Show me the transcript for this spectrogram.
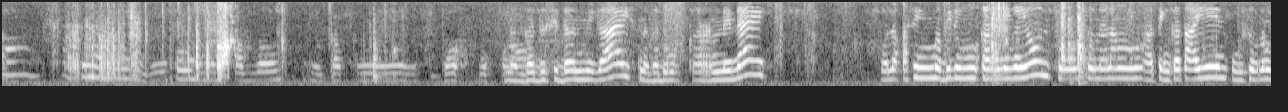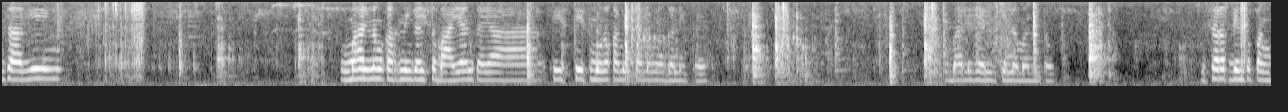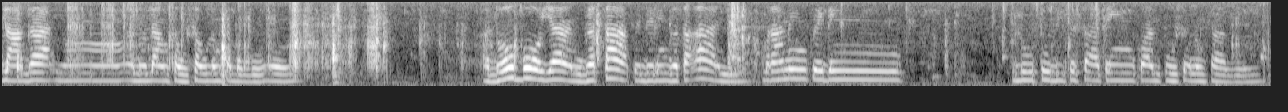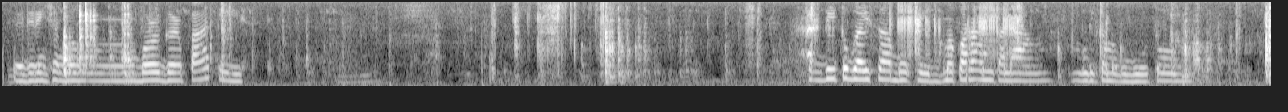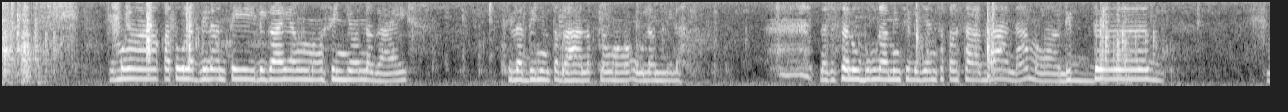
Nagado si Danmi guys, nagadong karne na eh. Wala kasing mabiling karne ngayon, so ito na lang ating katayin, puso ng saging. Ang mahal ng karne guys sa bayan, kaya taste-taste muna kami sa mga ganito. Bali healthy naman to. Masarap din to panglaga, yung ano lang, sausaw lang sa bagoong. Adobo, yan, gata, pwede rin gataan. Maraming pwedeng luto dito sa ating kuan puso ng saging. Pwede rin siyang gawing burger patties. Pag dito guys sa bukid, maparaan ka lang, hindi ka magugutom. Yung mga katulad nila anti ligayang mga senyor na guys, sila din yung tagahanap ng mga ulam nila. Nasasalubong namin sila dyan sa kalsada na mga libdag,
